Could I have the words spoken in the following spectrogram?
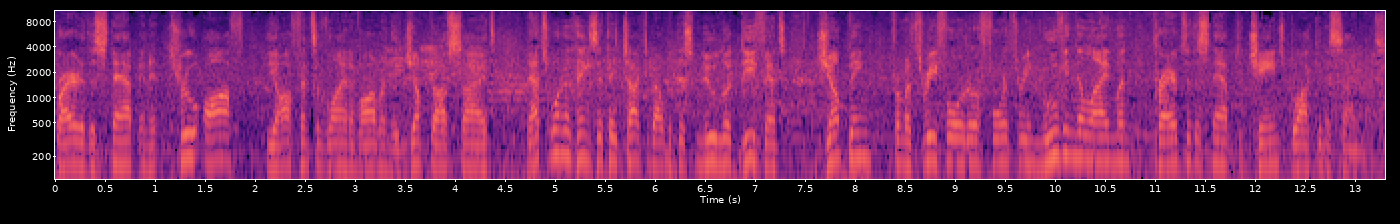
prior to the snap, and it threw off the offensive line of Auburn. They jumped off sides. That's one of the things that they talked about with this new look defense, jumping from a 3-4 to a 4-3, moving the lineman prior to the snap to change blocking assignments.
